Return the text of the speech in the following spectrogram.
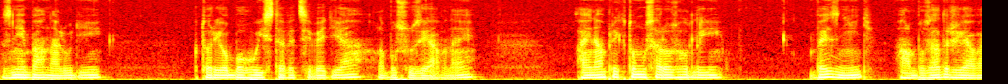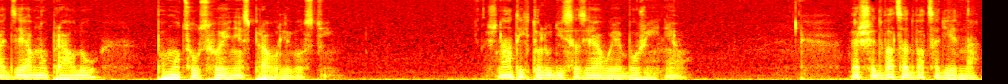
z neba na ľudí, ktorí o Bohu isté veci vedia, lebo sú zjavné, aj napriek tomu sa rozhodli väzniť alebo zadržiavať zjavnú pravdu pomocou svojej nespravodlivosti. Že na týchto ľudí sa zjavuje Boží hnev. Verše 20-21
